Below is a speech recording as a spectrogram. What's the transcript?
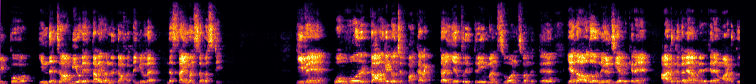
இப்போ இந்த ஜாம்பியோடைய தலைவன் இருக்கான் பார்த்தீங்கல்ல இந்த சைமன் செபஸ்டி இவன் ஒவ்வொரு டார்கெட் வச்சிருப்பான். கரெக்டா எவ்ரி த்ரீ மந்த்ஸ் ஒன்ஸ் வந்துட்டு ஏதாவது ஒரு நிகழ்ச்சியை வைக்கிறேன். ஆட்டுக்கு கல்யாணம் பண்ணி வைக்கிறேன் மாட்டுக்கு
